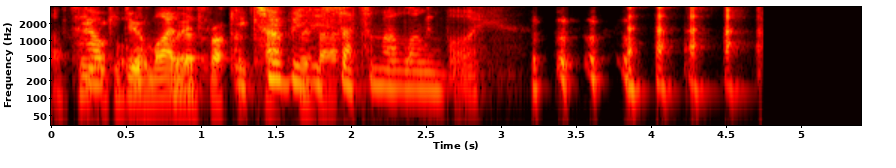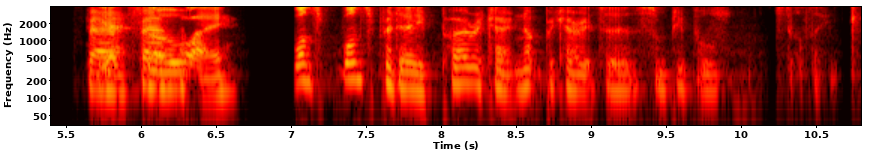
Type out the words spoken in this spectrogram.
I'll tell you How what you can do with my awkward. love rocket I'm too busy that. sat on my long boy. fair, Yeah, fair so- play. Once once per day per account, not per character. Some people still think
